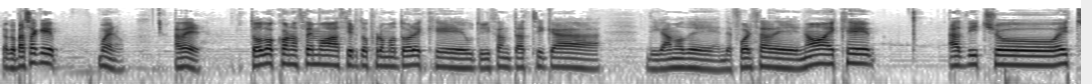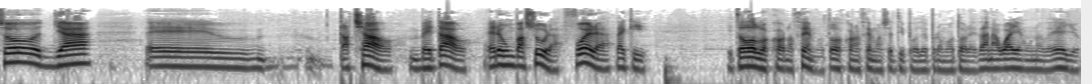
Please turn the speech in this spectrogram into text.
Lo que pasa que, bueno, a ver, todos conocemos a ciertos promotores que utilizan tácticas, digamos, de, de fuerza de, no, es que has dicho esto, ya eh, tachado, vetado, eres un basura, fuera de aquí. Y todos los conocemos, todos conocemos ese tipo de promotores. Dana es uno de ellos.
